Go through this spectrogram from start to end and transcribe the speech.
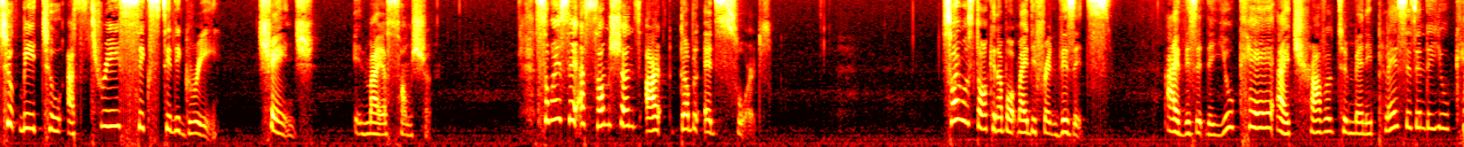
took me to a 360 degree change in my assumption. So I say assumptions are double-edged swords. So I was talking about my different visits. I visit the UK. I traveled to many places in the UK.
